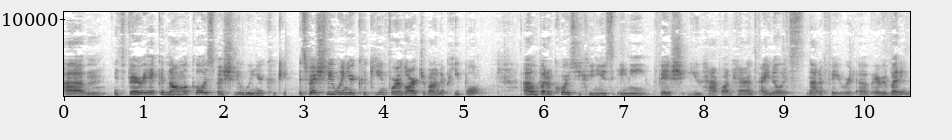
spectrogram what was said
Um, it's very economical, especially when you're cooking, especially when you're cooking for a large amount of people. Um, but of course, you can use any fish you have on hand. I know it's not a favorite of everybody.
